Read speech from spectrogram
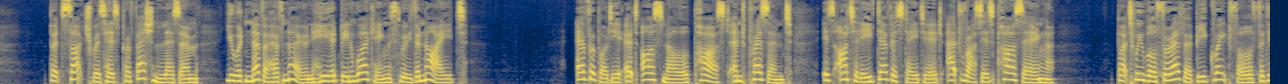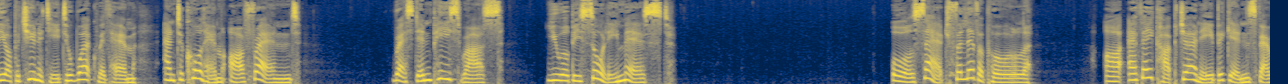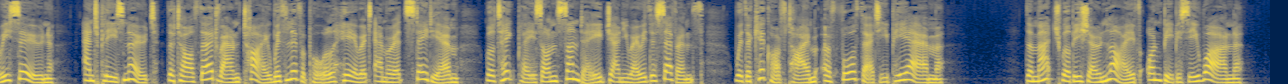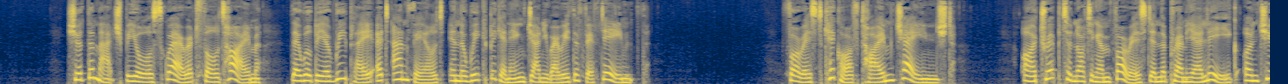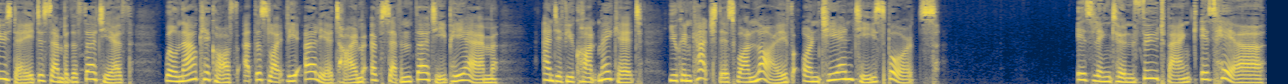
But such was his professionalism, you would never have known he had been working through the night. Everybody at Arsenal, past and present, is utterly devastated at Russ's passing. But we will forever be grateful for the opportunity to work with him and to call him our friend. Rest in peace, Russ. You will be sorely missed. All set for Liverpool. Our FA Cup journey begins very soon, and please note that our third round tie with Liverpool here at Emirates Stadium will take place on Sunday, January the 7th, with a kick-off time of 4:30 p.m. The match will be shown live on BBC One. Should the match be all square at full time, there will be a replay at Anfield in the week beginning January the 15th. Forest kick-off time changed. Our trip to Nottingham Forest in the Premier League on Tuesday, December the 30th, will now kick off at the slightly earlier time of 7:30 p.m. And if you can't make it, you can catch this one live on TNT Sports. Islington Food Bank is here.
